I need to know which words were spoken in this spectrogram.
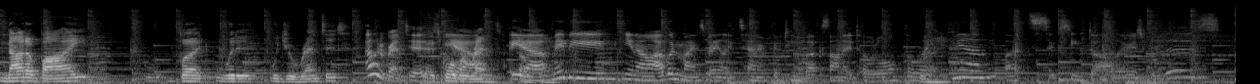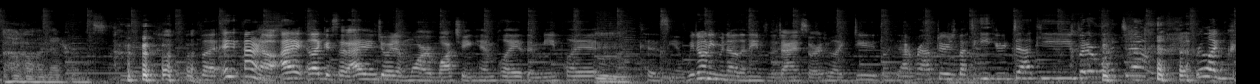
not a buy, but would it? Would you rent it? I would rent it. It's more of a yeah. rent. Yeah, Okay. maybe you know I wouldn't mind spending like ten or fifteen bucks on it total. But like, Right. man, we bought sixty dollars for this. Oh, that hurts. But it, I don't know. I like I said, I enjoyed it more watching him play it than me play it mm-hmm. because you know we don't even know the names of the dinosaurs. We're like, dude, like that raptor is about to eat your ducky. You better watch out. We're like,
